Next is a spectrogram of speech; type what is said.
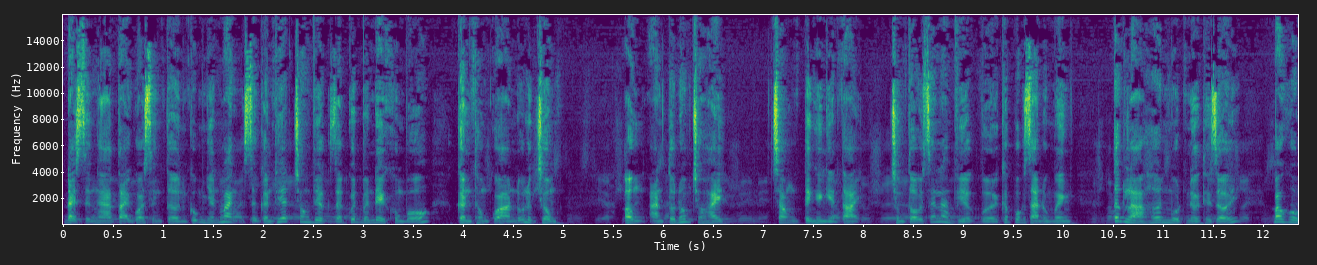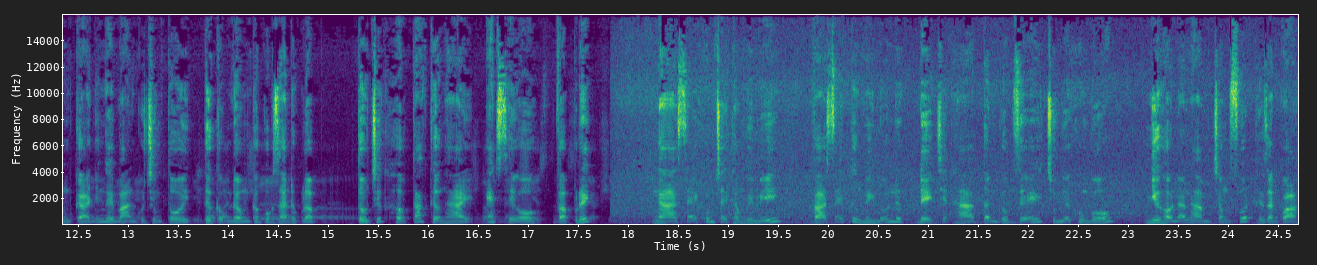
Đại sứ Nga tại Washington cũng nhấn mạnh sự cần thiết trong việc giải quyết vấn đề khủng bố cần thông qua nỗ lực chung. Ông Antonov cho hay, trong tình hình hiện tại, chúng tôi sẽ làm việc với các quốc gia đồng minh, tức là hơn một nửa thế giới, bao gồm cả những người bạn của chúng tôi từ cộng đồng các quốc gia độc lập, Tổ chức Hợp tác Thượng Hải SCO và BRICS. Nga sẽ không chạy theo người Mỹ và sẽ tự mình nỗ lực để triệt hạ tận gốc rễ chủ nghĩa khủng bố như họ đã làm trong suốt thời gian qua.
